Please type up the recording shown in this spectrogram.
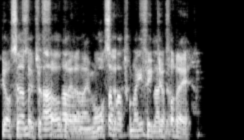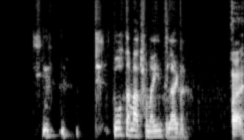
Jag som försökte förbereda mig i morse. Vad fick jag för det? Bortamatcherna är inte lagda. Nej.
